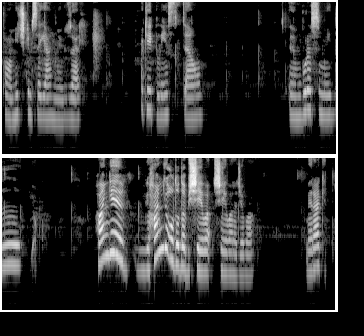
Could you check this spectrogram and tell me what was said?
Tamam hiç kimse gelmiyor güzel. Okay please down. E, burası mıydı? Yok. Hangi hangi odada bir şey var şey var acaba? Merak ettim.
